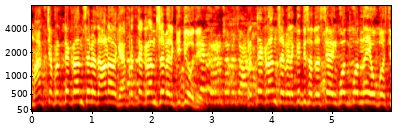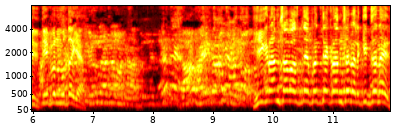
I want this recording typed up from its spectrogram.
मागच्या प्रत्येक ग्रामसभेचा आढावा घ्या. प्रत्येक ग्रामसभेला किती होते? प्रत्येक ग्रामसभेला किती सदस्य आहे कोण कोण नाही उपस्थित? ते पण मुद्दा घ्या? ही ग्रामसभाच नाही प्रत्येक ग्रामसभेला किती जण आहेत?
